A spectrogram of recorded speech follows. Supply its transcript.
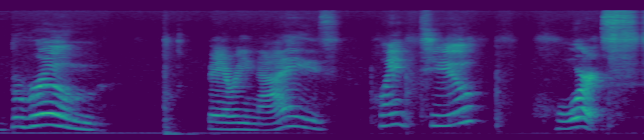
broom. Very nice. Point to horse.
